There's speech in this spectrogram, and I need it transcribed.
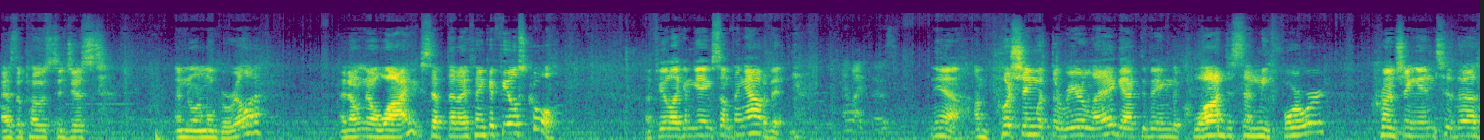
as opposed to just a normal gorilla. I don't know why, except that I think it feels cool. I feel like I'm getting something out of it. I like those. Yeah, I'm pushing with the rear leg, activating the quad to send me forward, crunching into the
